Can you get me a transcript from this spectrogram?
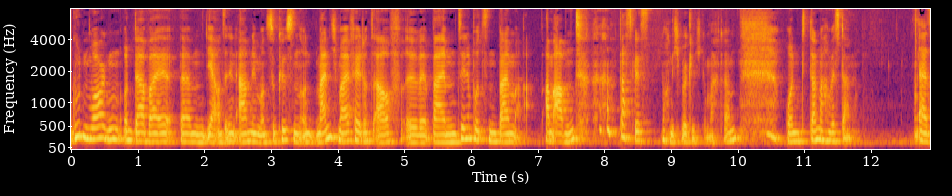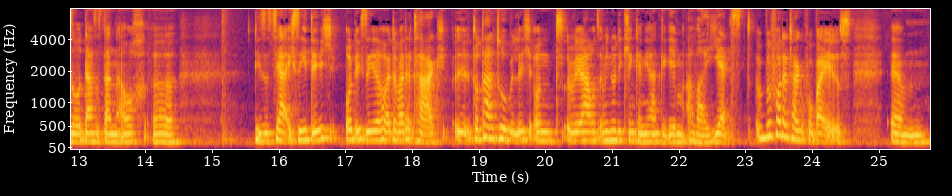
Guten Morgen und dabei ähm, ja, uns in den Arm nehmen, uns zu küssen. Und manchmal fällt uns auf äh, beim Zähneputzen, beim am Abend, dass wir es noch nicht wirklich gemacht haben. Und dann machen wir es dann. Also das ist dann auch äh, dieses, ja, ich sehe dich und ich sehe, heute war der Tag äh, total turbelig und wir haben uns irgendwie nur die Klinke in die Hand gegeben. Aber jetzt, bevor der Tag vorbei ist, ähm,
